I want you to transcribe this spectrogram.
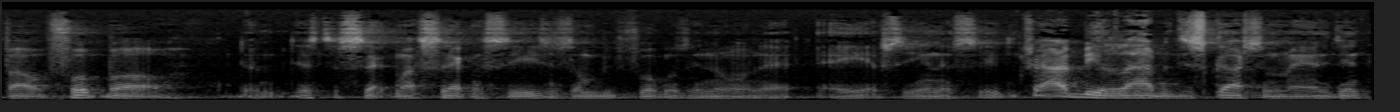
about football this the sec, my second season, so I'm gonna be focusing on that AFC NFC. Try to be a lot of discussion, man. And,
